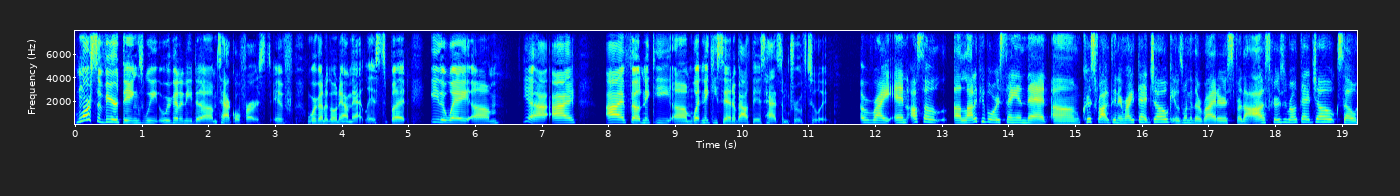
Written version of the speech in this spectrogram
more severe things we, we're gonna need to um, tackle first if we're gonna go down that list. But either way, um, yeah, I I felt Nicki um, what Nicki said about this had some truth to it. Uh, right. And also, a lot of people were saying that um, Chris Rock didn't write that joke. It was one of the writers for the Oscars who wrote that joke. So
